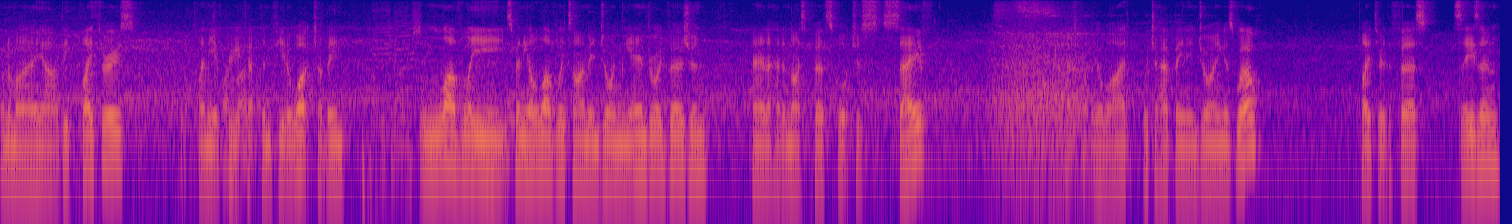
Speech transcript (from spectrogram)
One of my uh, big playthroughs. Got plenty of Cricket. Captain for you to watch. I've been lovely, spending a lovely time enjoying the Android version, and I had a nice Perth Scorchers save. That's a wide, which I have been enjoying as well. Played through the first season.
